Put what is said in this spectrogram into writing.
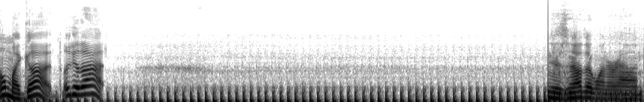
Oh my god, look at that. There's another one around.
